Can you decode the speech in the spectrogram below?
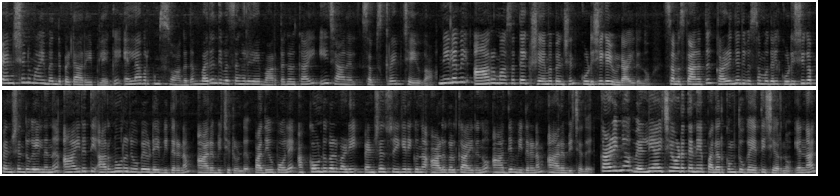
പെൻഷനുമായി ബന്ധപ്പെട്ട അറിയിപ്പിലേക്ക് എല്ലാവർക്കും സ്വാഗതം. വരും ദിവസങ്ങളിലെ വാർത്തകൾക്കായി ഈ ചാനൽ സബ്സ്ക്രൈബ് ചെയ്യുക. നിലവിൽ ആറുമാസത്തെ ക്ഷേമ പെൻഷൻ കുടിശ്ശികയുണ്ടായിരുന്നു. സംസ്ഥാനത്ത് കഴിഞ്ഞ ദിവസം മുതൽ കുടിശ്ശിക പെൻഷൻ തുകയിൽ നിന്ന് ആയിരത്തി അറുന്നൂറ് രൂപയുടെ വിതരണം ആരംഭിച്ചിട്ടുണ്ട്. പതിവ് പോലെ അക്കൗണ്ടുകൾ വഴി പെൻഷൻ സ്വീകരിക്കുന്ന ആളുകൾക്കായിരുന്നു ആദ്യം വിതരണം ആരംഭിച്ചത്. കഴിഞ്ഞ വെള്ളിയാഴ്ചയോടെ തന്നെ പലർക്കും തുക എത്തിച്ചേർന്നു. എന്നാൽ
